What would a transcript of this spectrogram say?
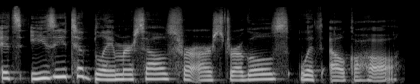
It's easy to blame ourselves for our struggles with alcohol.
